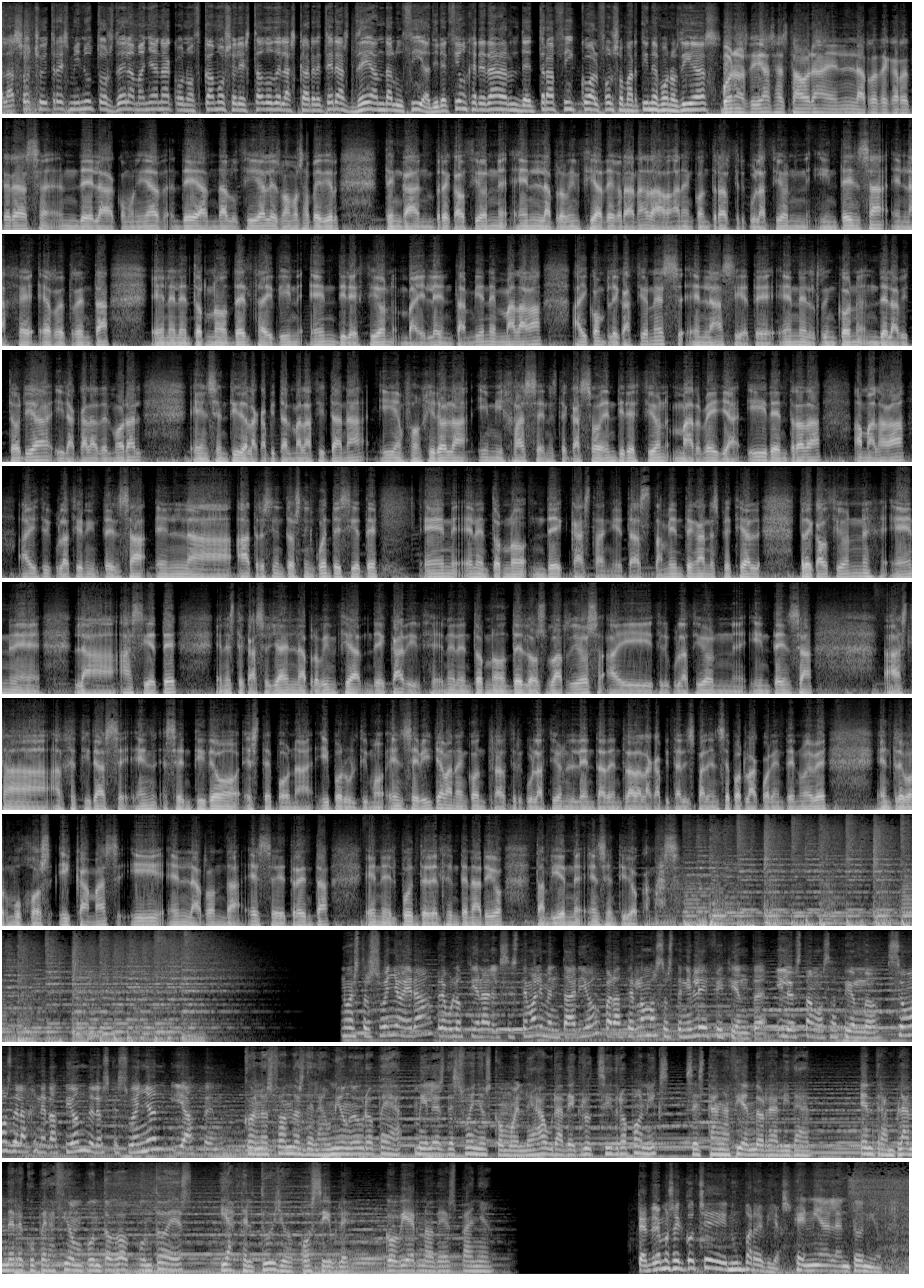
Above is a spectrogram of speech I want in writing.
A las 8 y 3 minutos de la mañana conozcamos el estado de las carreteras de Andalucía. Dirección General de Tráfico, Alfonso Martínez, buenos días. Buenos días. Hasta ahora en la red de carreteras de la Comunidad de Andalucía les vamos a pedir tengan precaución en la provincia de Granada. Van a encontrar circulación intensa en la GR30 en el entorno del Zaidín en dirección Bailén. También en Málaga hay complicaciones en la A7, en el Rincón de la Victoria y la Cala del Moral en sentido a la capital malacitana y en Fongirola y Mijas, en este caso en dirección Marbella. Y de entrada a Málaga hay circulación intensa en la A357 en el entorno de Castañetas. También tengan especial precaución en eh, la A7, en este caso ya en la provincia de Cádiz, en el entorno de los barrios hay circulación intensa hasta Algeciras en sentido Estepona. Y por último, en Sevilla van a encontrar circulación lenta de entrada a la capital hispalense por la 49 entre Bormujos y Camas y en la ronda S30 en el puente del Centenario también en sentido Camas. Nuestro sueño era revolucionar el sistema alimentario para hacerlo más sostenible y eficiente. Y lo estamos haciendo. Somos de la generación de los que sueñan y hacen. Con los fondos de la Unión Europea, miles de sueños como el de Aura de Groots Hydroponics se están haciendo realidad. Entra en plan de recuperación.gov.es y haz el tuyo posible. Gobierno de España. Tendremos el coche en un par de días. Genial, Antonio.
